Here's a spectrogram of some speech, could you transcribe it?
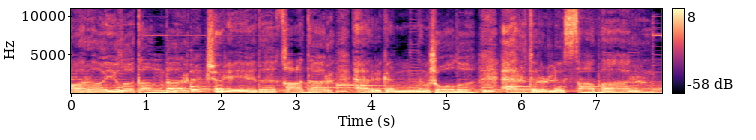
арайлы таңдар жүреді қатар. Әркімнің жолы әртүрлі сапар.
